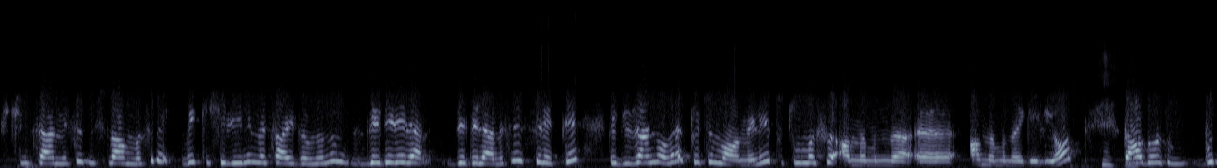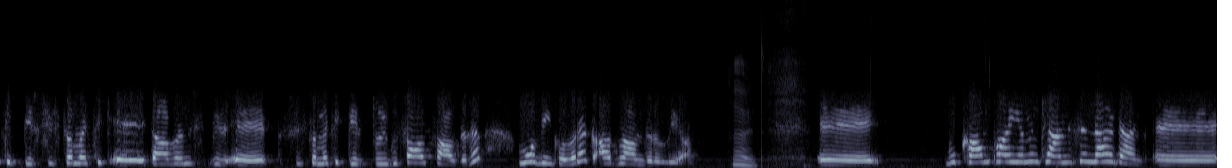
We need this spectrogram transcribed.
küçümsenmesi, dışlanması ve, ve kişiliğinin ve saygınlığının zedelen, zedelenmesi sürekli ve düzenli olarak kötü muameleye tutulması anlamında e, anlamına geliyor. Daha doğrusu bu tip bir sistematik e, davranış, bir e, sistematik bir duygusal saldırı mobbing olarak adlandırılıyor. Evet. E, bu kampanyanın kendisi nereden e,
